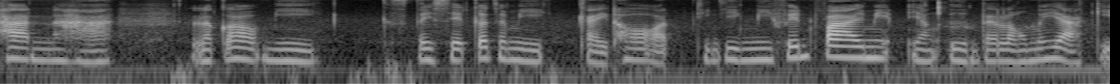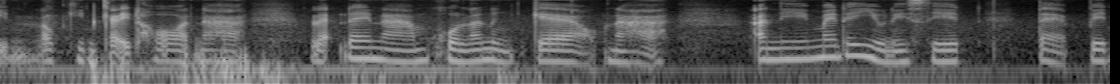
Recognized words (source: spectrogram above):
ท่านนะคะ แล้วก็มีในเซตก็จะมีไก่ทอด จริง ๆ มีเฟรนฟรายมีอย่างอื่นแต่เราไม่อยากกิน เรากินไก่ทอดนะคะ และได้น้ำคนละหนึ่งแก้วนะคะ อันนี้ไม่ได้อยู่ในเซตแต่เป็น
